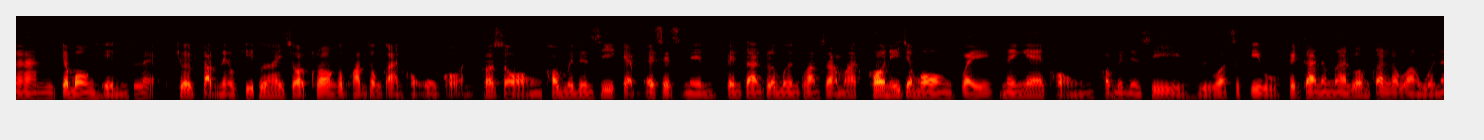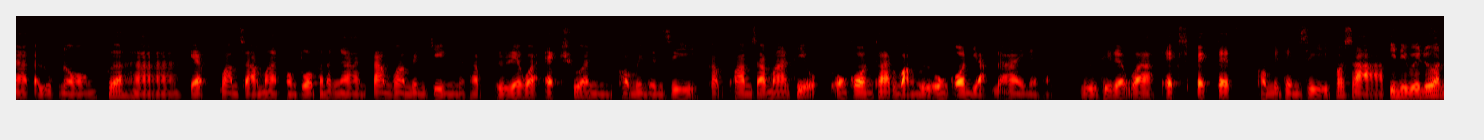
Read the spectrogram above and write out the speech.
งานจะมองเห็นและช่วยปรับแนวคิดเพื่อให้สอดคล้องกับความต้องการขององค์กร ข้อ 2 competency gap assessment เป็นการประเมินความสามารถข้อนี้จะมองไปในแง่ของ competency หรือว่า skill เเป็นการทำงานร่วมกันระหว่างหัวหน้ากับลูกน้อง เพื่อหาแก็บความสามารถของตัวพนักงานตามความเป็นจริงนะครับ หรือเรียกว่า actual competency กับความสามารถที่องค์กรคาดหวังหรือองค์กรอยากได้เนี่ยครับหรือที่เรียกว่า expected competency ข้อ 3 individual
